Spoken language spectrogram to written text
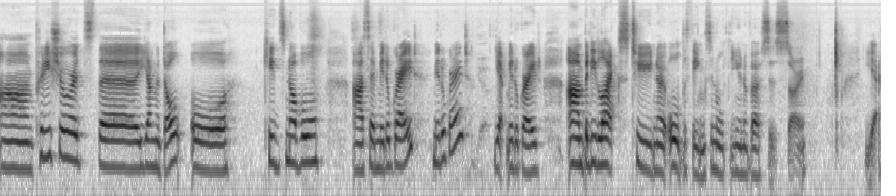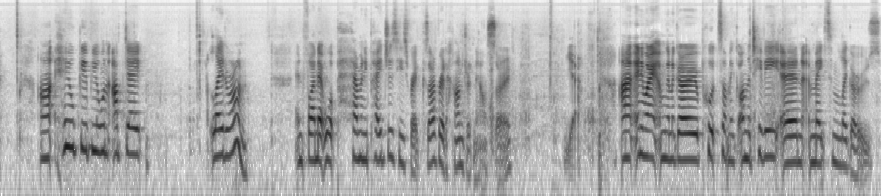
Um, pretty sure it's the young adult or kids novel. Uh, so middle grade. Middle grade? Yeah. Yep, middle grade. Um, but he likes to know all the things in all the universes. So, yeah. Uh, he'll give you an update later on and find out what how many pages he's read because I've read 100 now so uh, anyway I'm gonna go put something on the TV and make some Legos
